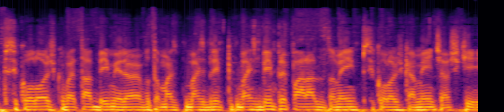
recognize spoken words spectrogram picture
O psicológico vai estar tá bem melhor, vou estar tá mais, mais, bem, mais bem preparado também psicologicamente. Acho que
